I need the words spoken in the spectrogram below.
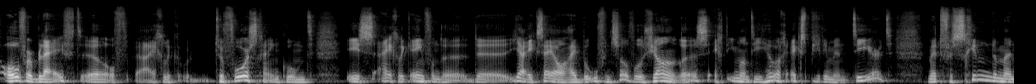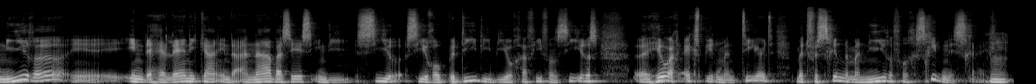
overblijft, eh, of eigenlijk tevoorschijn komt, is eigenlijk een van de, de. Ja, ik zei al, hij beoefent zoveel genres. Echt iemand die heel erg experimenteert met verschillende manieren eh, in de Hellenica in de Anabasis, in die Syr Die biografie van Cyrus, eh, heel erg experimenteert met verschillende manieren van geschiedenis schrijven. Hmm.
